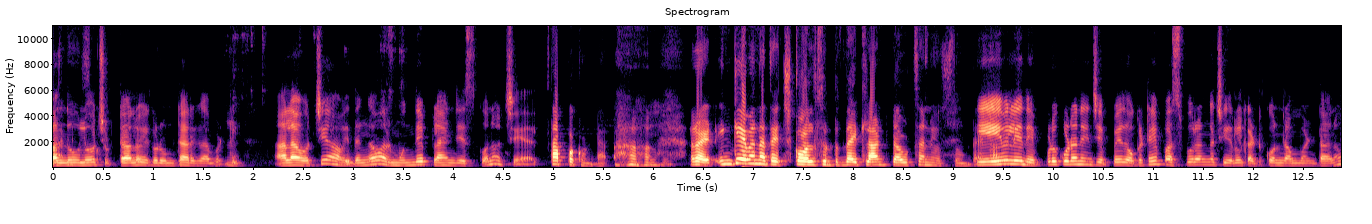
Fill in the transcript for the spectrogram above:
బంధువులు చుట్టాలు ఇక్కడ ఉంటారు కాబట్టి అలా వచ్చి ఆ విధంగా వాళ్ళు ముందే ప్లాన్ చేసుకొని వచ్చేయాలి. తప్పకుండా. రైట్. ఇంకేమైనా తెచ్చుకోవాల్సి ఉంటుందా? ఇట్లాంటి డౌట్స్ అన్ని వస్తుంటాయి ఏమి లేదు. ఎప్పుడు కూడా నేను చెప్పేది ఒకటే. పసుపు రంగు చీరలు కట్టుకొని రమ్మంటాను.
